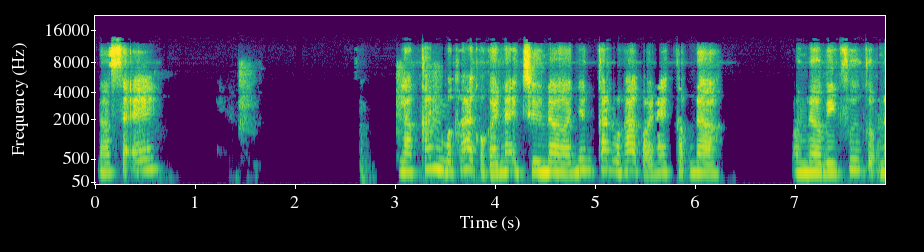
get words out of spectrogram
Nó sẽ là căn bậc hai của cái này trừ n nhân căn bậc hai của cái này cộng n bằng n bình phương cộng n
